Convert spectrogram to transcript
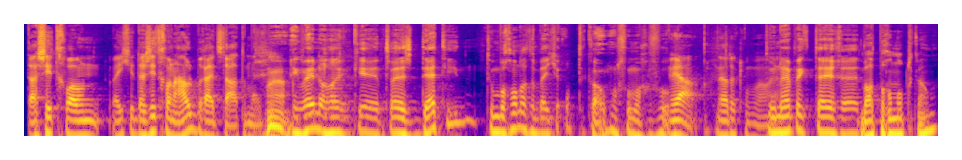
daar zit gewoon, weet je, daar zit gewoon een houdbaarheidsdatum op. ja. ik weet nog een keer in 2013, toen begon het een beetje op te komen voor mijn gevoel. Ja, ja dat klopt wel. Toen ja. heb ik tegen, Wat begon op te komen?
